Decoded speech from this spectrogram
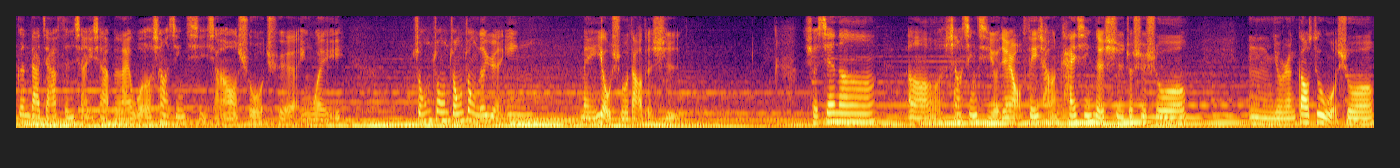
跟大家分享一下，本来我上星期想要说，却因为种种种种的原因没有说到的是，首先呢，呃，上星期有一件让我非常开心的事，就是说，嗯，有人告诉我说，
